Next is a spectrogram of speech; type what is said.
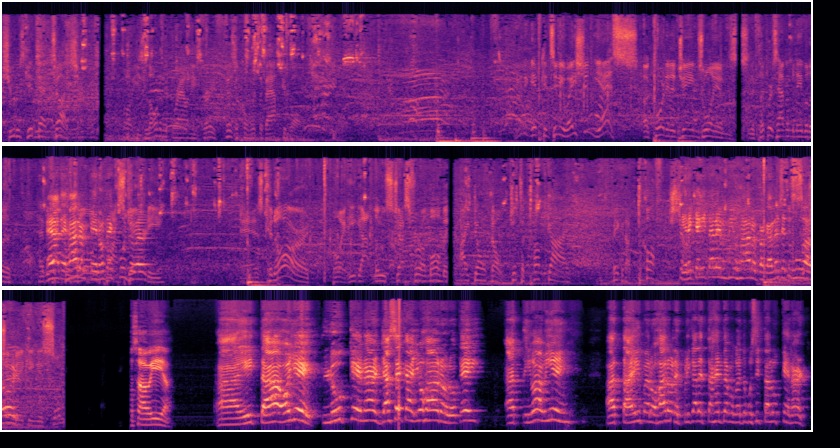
Shooters get that touch. Oh, he's low to the ground. He's very physical with the basketball. give continuation? Yes, according to James Williams. The Clippers haven't been able to have Espérate, que no te escucho. Eh. As Kennard, boy, he got loose just for a moment. I don't know, just a tough guy making a tough shot. Tienes que quitar el envío, Harold, para que hables de tu jugador. No sabía. Ahí está. Oye, Luke Kennard, ya se cayó Harold, ¿ok? Iba bien hasta ahí, pero Harold, explícale a esta gente por qué tú pusiste a Luke Kennard.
